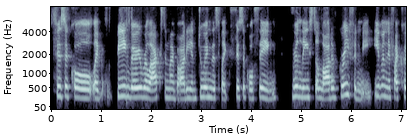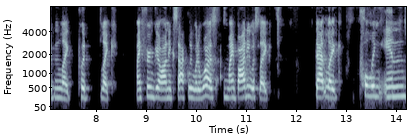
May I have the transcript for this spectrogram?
physical like being very relaxed in my body and doing this like physical thing released a lot of grief in me. Even if i couldn't like put like my finger on exactly what it was my body was like that like pulling in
